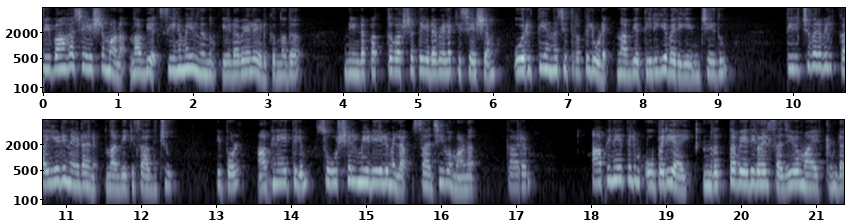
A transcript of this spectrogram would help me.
വിവാഹശേഷമാണ് നവ്യ സിനിമയിൽ നിന്നും ഇടവേള എടുക്കുന്നത്. നീണ്ട പത്ത് വർഷത്തെ ഇടവേളയ്ക്ക് ശേഷം ഒരുത്തി എന്ന ചിത്രത്തിലൂടെ നവ്യ തിരികെ വരികയും ചെയ്തു. തിരിച്ചുവരവിൽ കയ്യടി നേടാനും നവ്യയ്ക്ക് സാധിച്ചു. ഇപ്പോൾ അഭിനയത്തിലും സോഷ്യൽ മീഡിയയിലുമെല്ലാം സജീവമാണ് താരം. അഭിനയത്തിലും ഉപരിയായി നൃത്തവേദികളിൽ സജീവമായിട്ടുണ്ട്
